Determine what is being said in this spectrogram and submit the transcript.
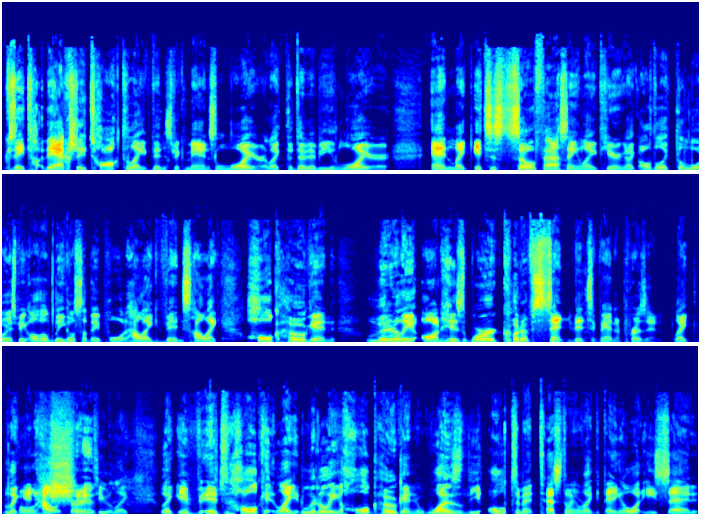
because they t- they actually talked to like Vince McMahon's lawyer, like the WWE lawyer, and like it's just so fascinating like hearing like all the like the lawyers speak, all the legal stuff they pulled, how like Vince, how like Hulk Hogan literally on his word could have sent Vince McMahon to prison, like like Holy how it started too, like like if it's Hulk, like literally Hulk Hogan was the ultimate testimony. Like depending on what he said,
